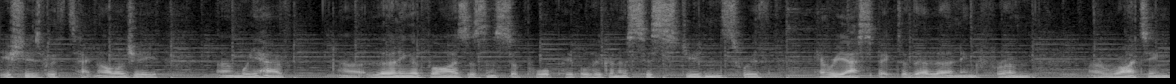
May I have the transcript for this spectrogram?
issues with technology. Um, we have uh, learning advisors and support people who can assist students with every aspect of their learning from uh, writing,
